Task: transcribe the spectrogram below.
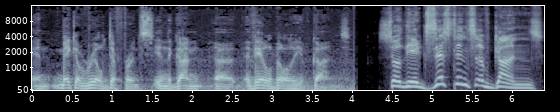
and make a real difference in the gun uh, availability of guns. So the existence of guns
